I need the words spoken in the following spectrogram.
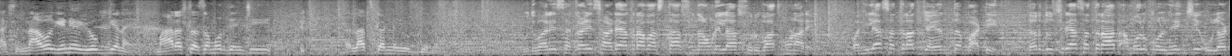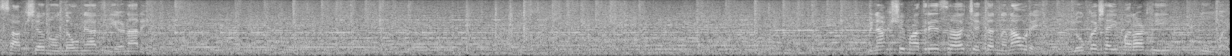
अशी नावं घेणे योग्य नाही. महाराष्ट्रासमोर त्यांची लाच काढणं योग्य नाही. बुधवारी सकाळी साडे अकरा वाजता सुनावणीला सुरुवात होणार आहे. पहिल्या सत्रात जयंत पाटील तर दुसऱ्या सत्रात अमोल कोल्हेंची उलट साक्ष नोंदवण्यात येणार. आहे मीनाक्षी म्हात्रेसह चेतन ननावरे लोकशाही मराठी मुंबई.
